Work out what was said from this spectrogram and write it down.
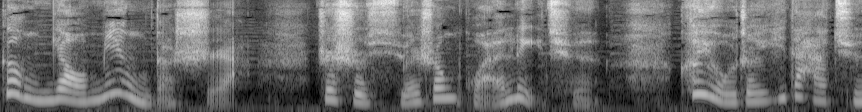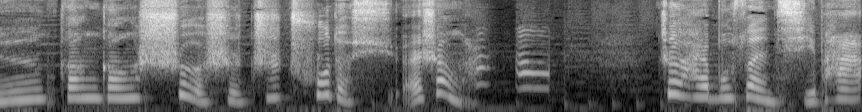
更要命的是啊，这是学生管理群，可有着一大群刚刚涉世之初的学生啊！这还不算奇葩，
